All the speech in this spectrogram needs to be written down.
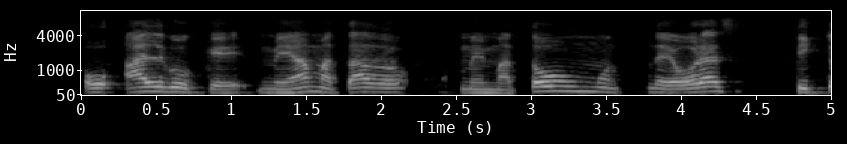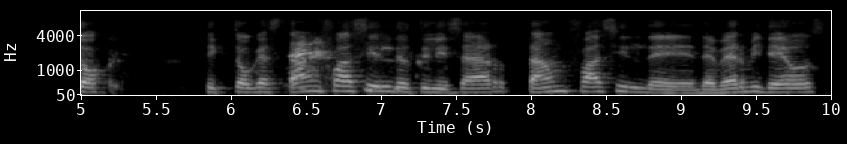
O algo que me ha matado, me mató un montón de horas, TikTok. TikTok es tan fácil de utilizar, tan fácil de, ver videos,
